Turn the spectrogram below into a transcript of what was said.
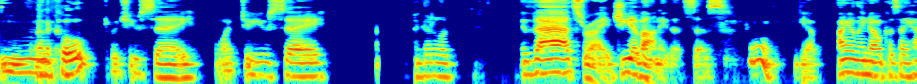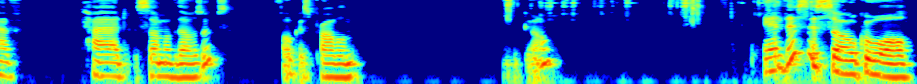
Mm, On a coat. what you say? What do you say? I gotta look. That's right, Giovanni. That says. Oh, Yep, I only know because I have had some of those. Oops, focus problem. There we go. And this is so cool.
